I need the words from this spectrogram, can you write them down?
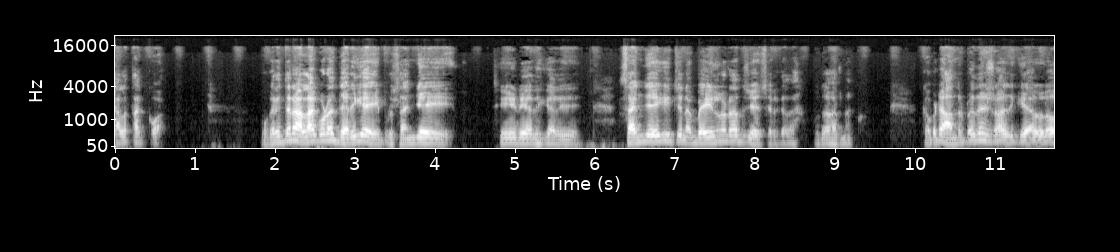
చాలా తక్కువ. ఒకరిద్దరు అలా కూడా జరిగాయి. ఇప్పుడు సంజయ్ సిఐడి అధికారి సంజయ్కి ఇచ్చిన బెయిల్ను రద్దు చేశారు కదా ఉదాహరణకు. కాబట్టి ఆంధ్రప్రదేశ్ రాజకీయాల్లో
